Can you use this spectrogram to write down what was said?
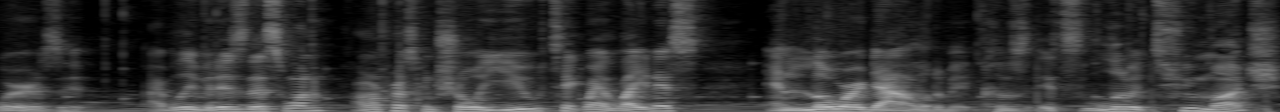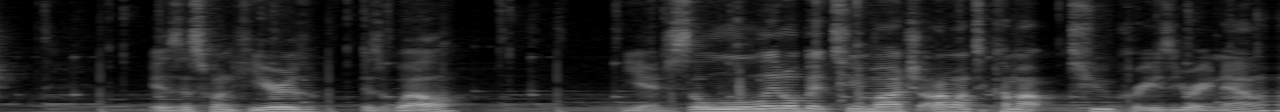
where is it? I believe it is this one. I'm going to press Control U, take my lightness, and lower it down a little bit because it's a little bit too much. Is this one here as well? Yeah, just a little bit too much. I don't want to come out too crazy right now.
